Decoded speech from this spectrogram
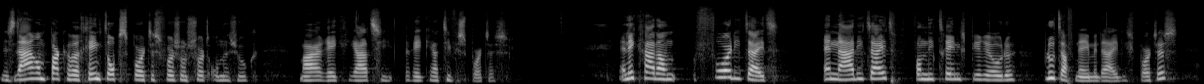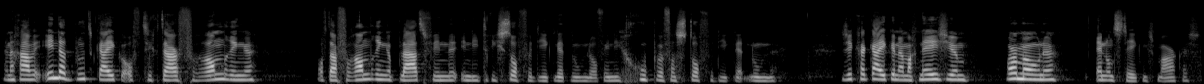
Dus daarom pakken we geen topsporters voor zo'n soort onderzoek, maar recreatieve sporters. En ik ga dan voor die tijd en na die tijd van die trainingsperiode bloed afnemen bij die sporters. En dan gaan we in dat bloed kijken of, zich daar, veranderingen, of daar veranderingen plaatsvinden in die drie stoffen die ik net noemde, of in die groepen van stoffen die ik net noemde. Dus ik ga kijken naar magnesium, hormonen en ontstekingsmarkers.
